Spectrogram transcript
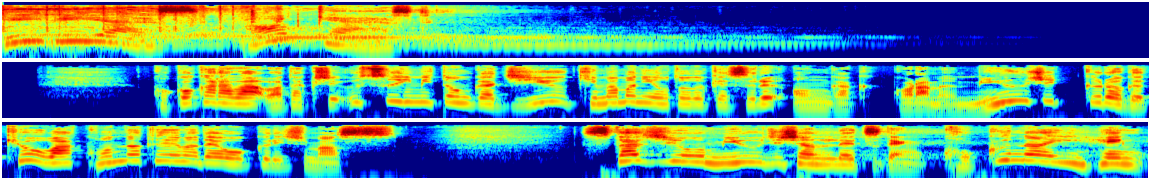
TBS Podcast ここからは私、臼井ミトンが自由気ままにお届けする音楽コラムミュージックログ。今日はこんなテーマでお送りします。スタジオミュージシャン列伝国内編。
